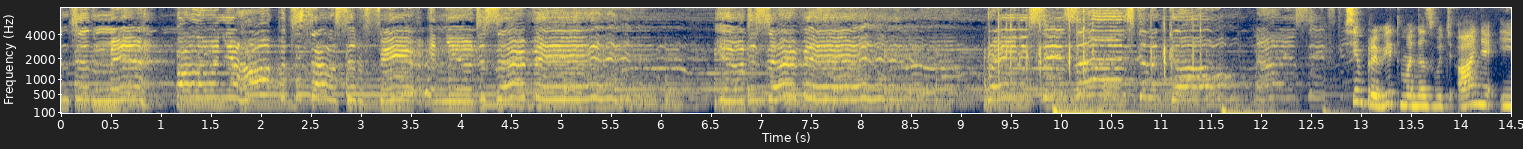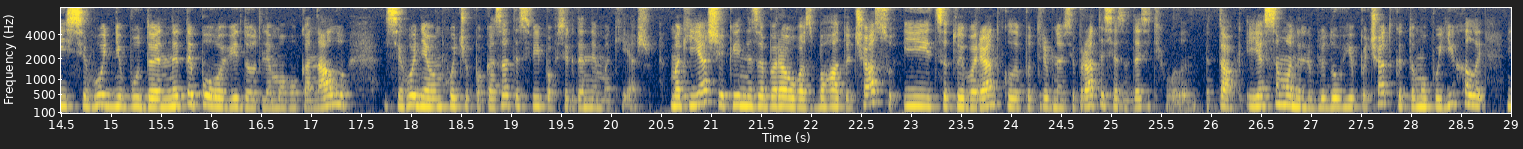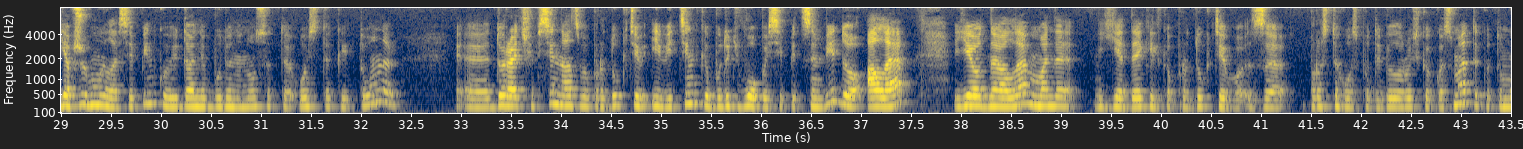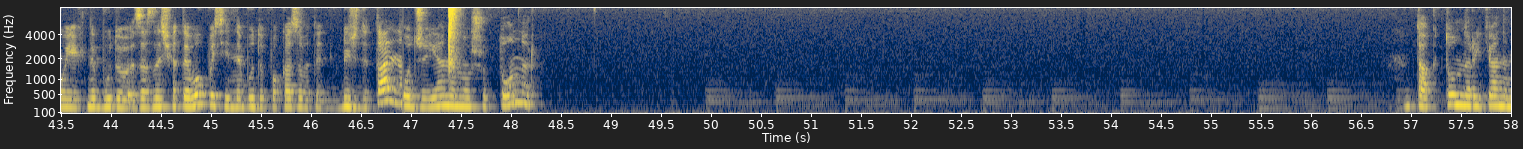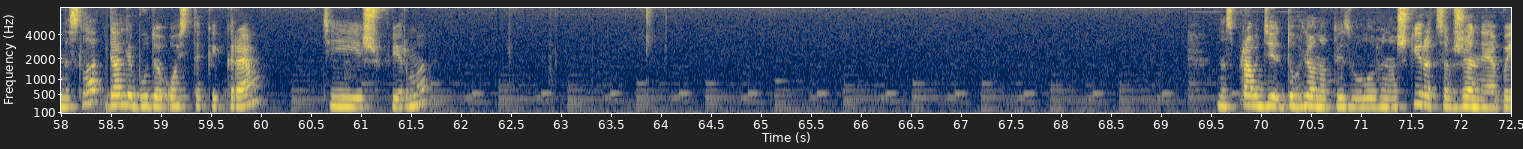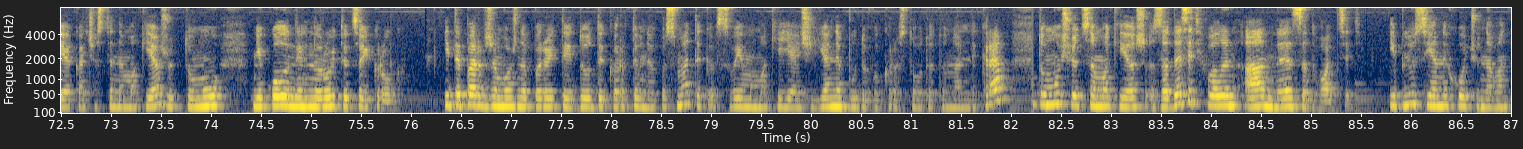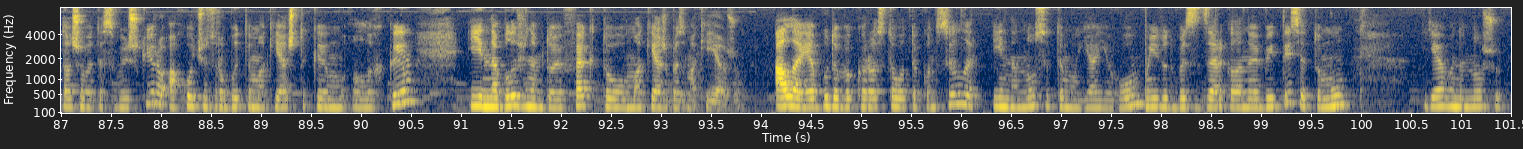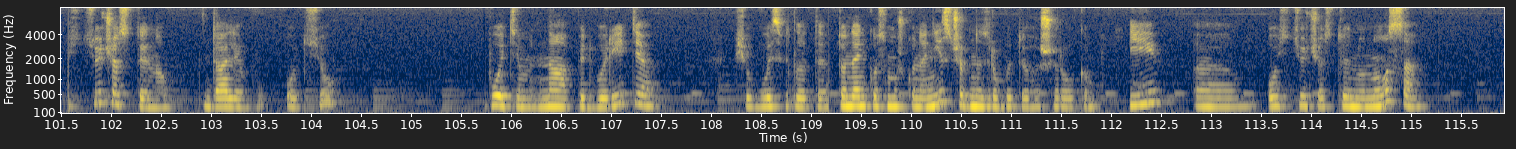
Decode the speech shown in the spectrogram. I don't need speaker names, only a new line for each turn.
into the mirror. Following your heart puts a silence to the fear. And you deserve it. You deserve it. Rainy season's gonna go.
Всім привіт! Мене звуть Аня, і сьогодні буде нетипове відео для мого каналу. Сьогодні я вам хочу показати свій повсякденний макіяж. Макіяж, який не забере у вас багато часу, і це той варіант, коли потрібно зібратися за 10 хвилин. Так, і я сама не люблю довгі початки, тому поїхали. Я вже вмилася пінкою і далі буду наносити ось такий тонер. Е, До речі, всі назви продуктів і відтінки будуть в описі під цим відео, але є одне але в мене є декілька продуктів з прости господи білоруської косметики, тому я їх не буду зазначати в описі і не буду показувати більш детально. Отже, я наношу тонер. Так, тонер я нанесла. Далі буде ось такий крем тієї ж фірми. Насправді доглянути зволожена шкіра це вже не абияка частина макіяжу, тому ніколи не ігноруйте цей крок. І тепер вже можна перейти до декоративної косметики в своєму макіяжі. Я не буду використовувати тональний крем, тому що це макіяж за 10 хвилин, а не за 20. І плюс я не хочу навантажувати свою шкіру, а хочу зробити макіяж таким легким і наближеним до ефекту макіяж без макіяжу. Але я буду використовувати консилер і наноситиму я його. Мені тут без дзеркала не обійтися, тому я його наношу цю частину, далі в оцю, потім на підборіддя, щоб висвітлити тоненьку смужку на ніс, щоб не зробити його широким. І е, ось цю частину носа.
